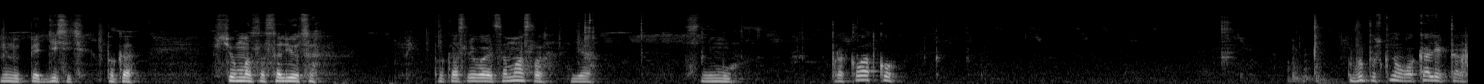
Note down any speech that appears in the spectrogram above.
минут 5-10, пока все масло сольется. Пока сливается масло, я сниму прокладку выпускного коллектора.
